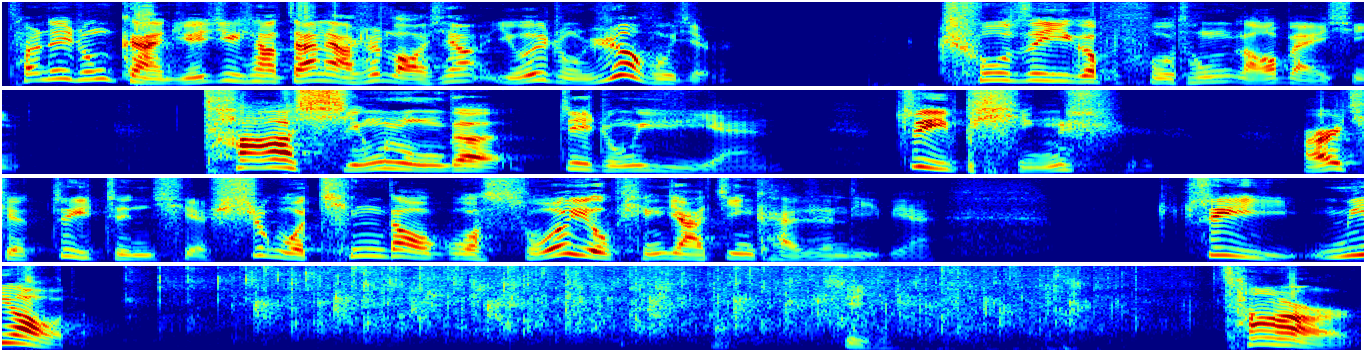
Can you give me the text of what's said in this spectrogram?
他说那种感觉就像咱俩是老乡，有一种热乎劲儿。出自一个普通老百姓，他形容的这种语言最平实，而且最真切，是我听到过所有评价金凯人里边最妙的。谢谢。苍耳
